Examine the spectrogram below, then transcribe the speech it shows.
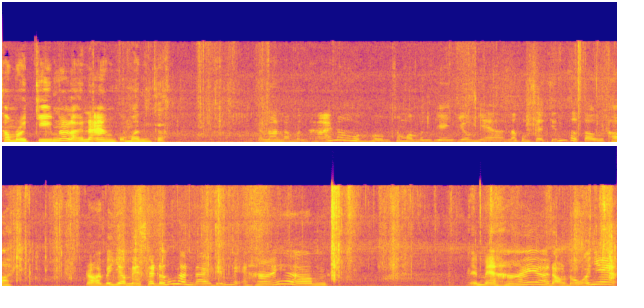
xong rồi chim nó lại nó ăn của mình kìa cho nên là mình hái nó hùm hùm xong rồi mình về vô nhà nó cũng sẽ chín từ từ thôi rồi bây giờ mẹ sẽ đứng lên đây để mẹ hái um, để mẹ hái ờ, đậu đũa nha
